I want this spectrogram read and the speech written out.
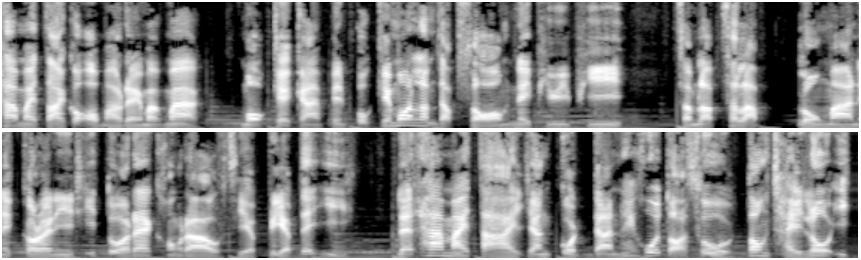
ถ้าไม้ตายก็ออกมาแรงมากๆ เหมาะแก่การเป็นโปเกมอนลำดับ 2 ใน PVP สำหรับสลับลงมาในกรณีที่ตัวแรกของเราเสียเปรียบได้อีก และถ้าไม้ตายยังกดดันให้คู่ต่อสู้ต้องใช้โล่อีก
